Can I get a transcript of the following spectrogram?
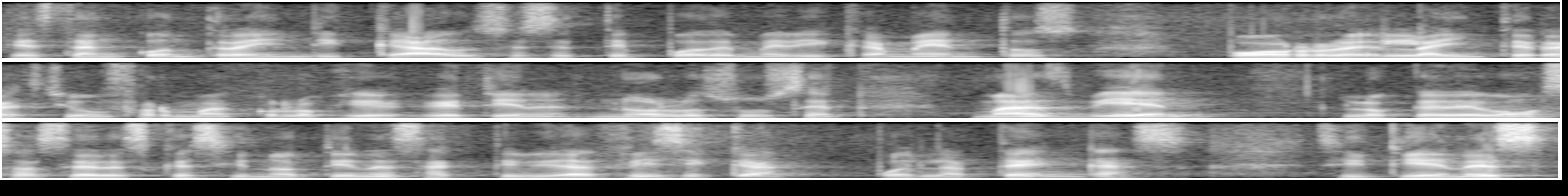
están contraindicados ese tipo de medicamentos por la interacción farmacológica que tienen. No los usen. Más bien, lo que debemos hacer es que si no tienes actividad física, pues la tengas. Si tienes,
